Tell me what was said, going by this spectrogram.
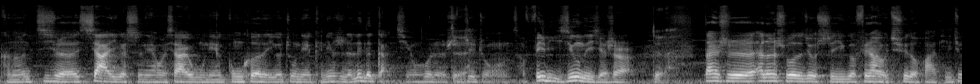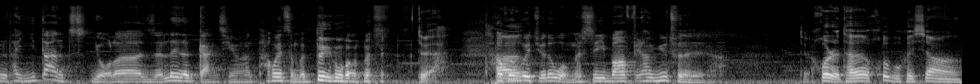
可能机器人下一个十年或下一个五年攻克的一个重点肯定是人类的感情或者是这种非理性的一些事儿。对。但是艾伦说的就是一个非常有趣的话题，就是他一旦有了人类的感情，他会怎么对我们？对啊。他会不会觉得我们是一帮非常愚蠢的人啊？对，或者他会不会像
